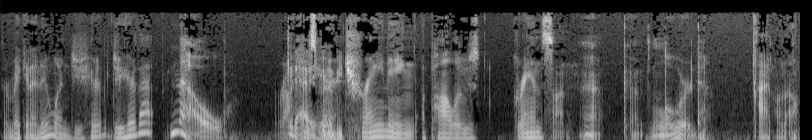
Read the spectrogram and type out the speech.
They're making a new one. Did you hear? Did you hear that? No, Rocky's going to be training Apollo's grandson. oh, good lord, I don't know.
